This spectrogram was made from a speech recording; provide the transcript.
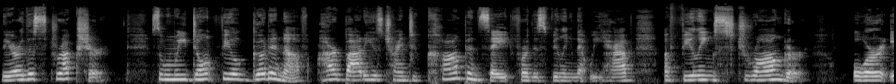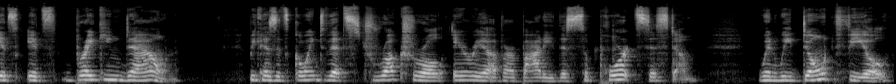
They are the structure. So when we don't feel good enough, our body is trying to compensate for this feeling that we have of feeling stronger or it's it's breaking down because it's going to that structural area of our body, this support system. When we don't feel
